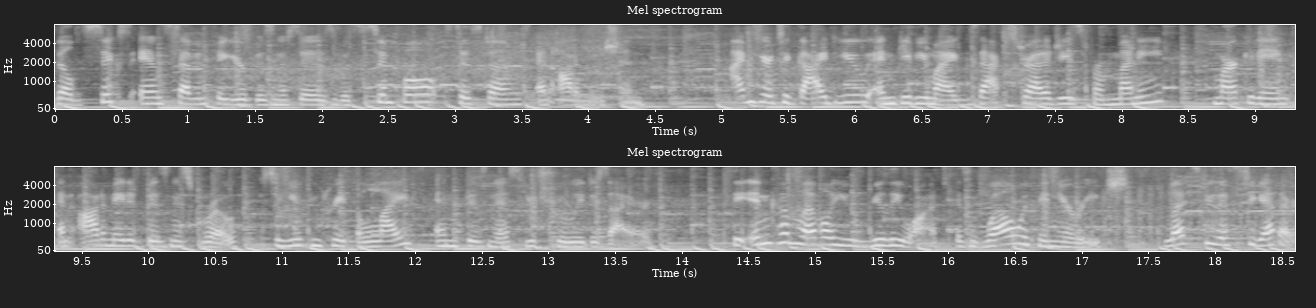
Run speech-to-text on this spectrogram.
build six and seven figure businesses with simple systems and automation. I'm here to guide you and give you my exact strategies for money, marketing, and automated business growth so you can create the life and business you truly desire. The income level you really want is well within your reach. Let's do this together.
